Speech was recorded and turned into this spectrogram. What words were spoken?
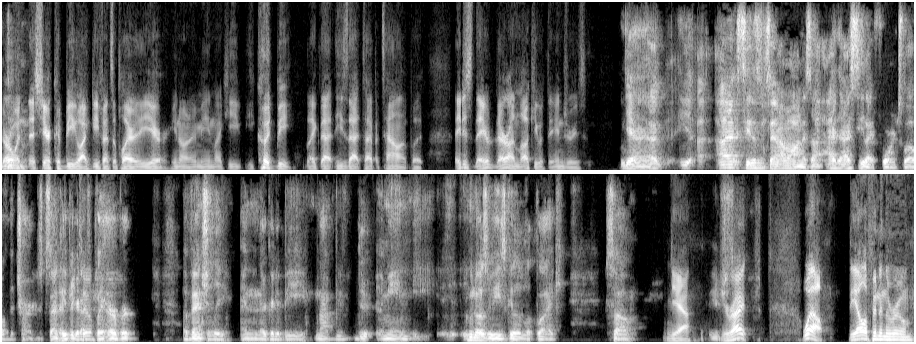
Derwin this year could be like defensive player of the year. You know what I mean? Like he he could be like that. He's that type of talent, but they just they're they're unlucky with the injuries. yeah, I, yeah. I see. This is what I'm saying. I'm honest. I, I, I see like four and twelve of the Chargers because I think they're gonna have to play Herbert eventually, and they're gonna be not be. I mean, who knows what he's gonna look like? So Yeah, you're right. Well, the elephant in the room,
